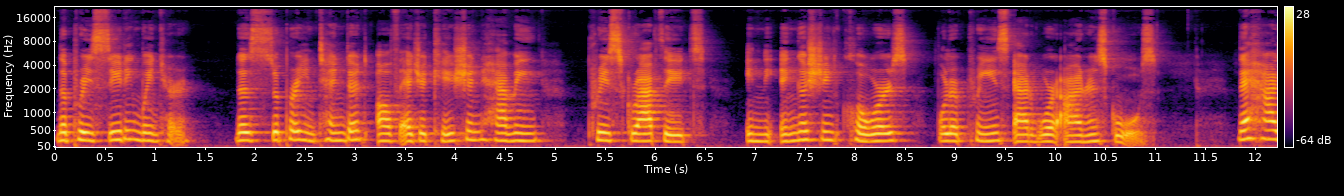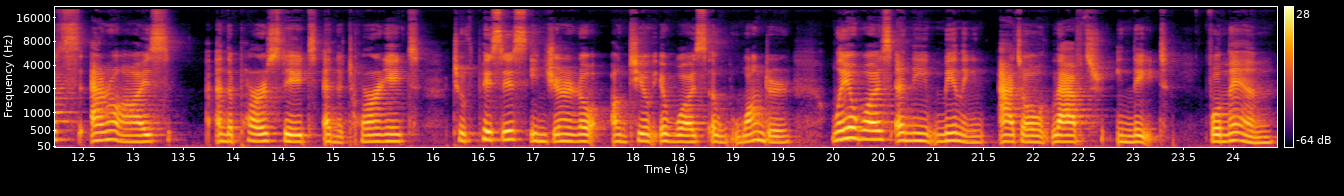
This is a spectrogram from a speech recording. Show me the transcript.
the preceding winter, the superintendent of education having prescribed it in the English course for the Prince Edward Island schools. They had analyzed and parsed it and torn it to pieces in general until it was a wonder there was any meaning at all left in it for them.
